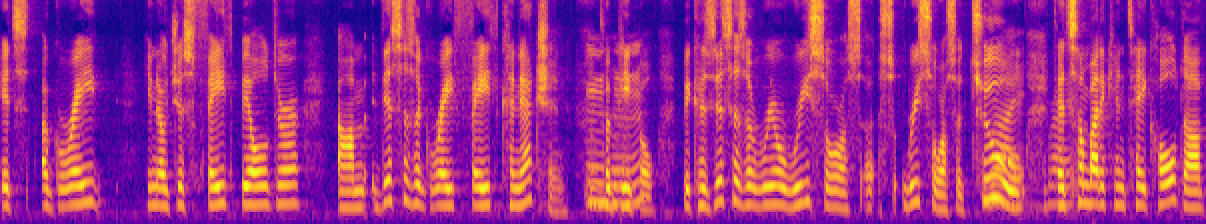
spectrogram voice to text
It's a great, you know, just faith builder. Um, this is a great faith connection for Mm-hmm. people because this is a real resource, a s- resource, a tool Right, that somebody can take hold of,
